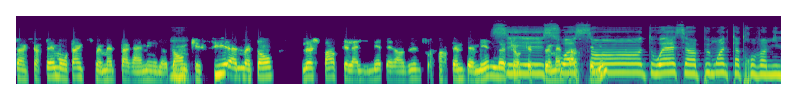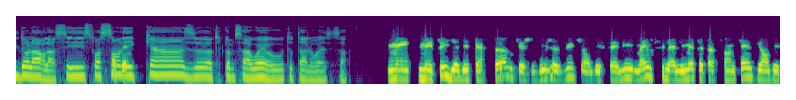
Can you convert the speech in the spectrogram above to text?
c'est un certain montant que tu peux mettre par année. Là. Mhm. Donc, si, admettons, Là, je pense que la limite est rendue une soixantaine de mille. C'est 60, ouais, c'est un peu moins de 80 000 dollars, là. C'est 75, un truc comme ça, ouais, au total, ouais, c'est ça. Mais, mais tu sais, il y a des personnes que j'ai déjà vues qui ont des CELI, même si la limite est à 75, ils ont des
